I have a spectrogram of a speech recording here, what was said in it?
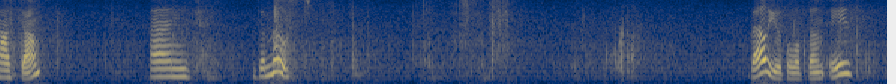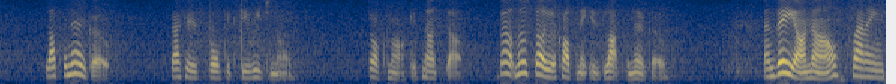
Nasdaq and the most valuable of them is Latvenergo, that is Baltic Sea Regional Stock Market, Nasdaq. Most valuable company is Latvenergo. And they are now planning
